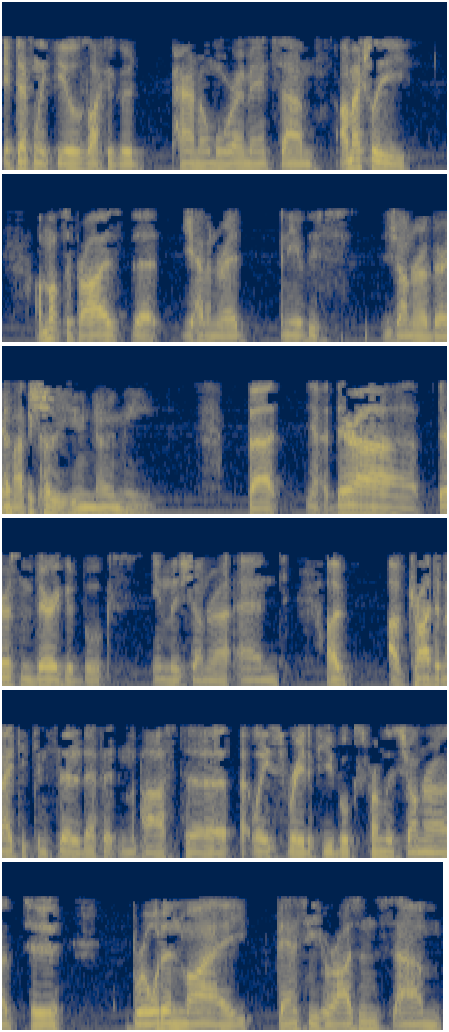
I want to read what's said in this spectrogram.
it definitely feels like a good paranormal romance. Um, I'm actually I'm not surprised that you haven't read any of this genre very That's much because you know me. But you know, there are there are some very good books in this genre, and I've I've tried to make a concerted effort in the past to at least read a few books from this genre to broaden my fantasy horizons. Um,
